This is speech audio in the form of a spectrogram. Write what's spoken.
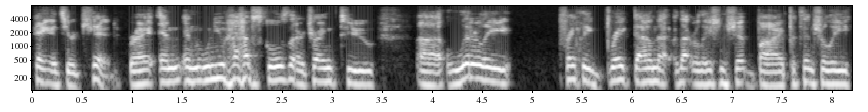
hey, it's your kid, right? And and when you have schools that are trying to uh, literally, frankly, break down that that relationship by potentially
